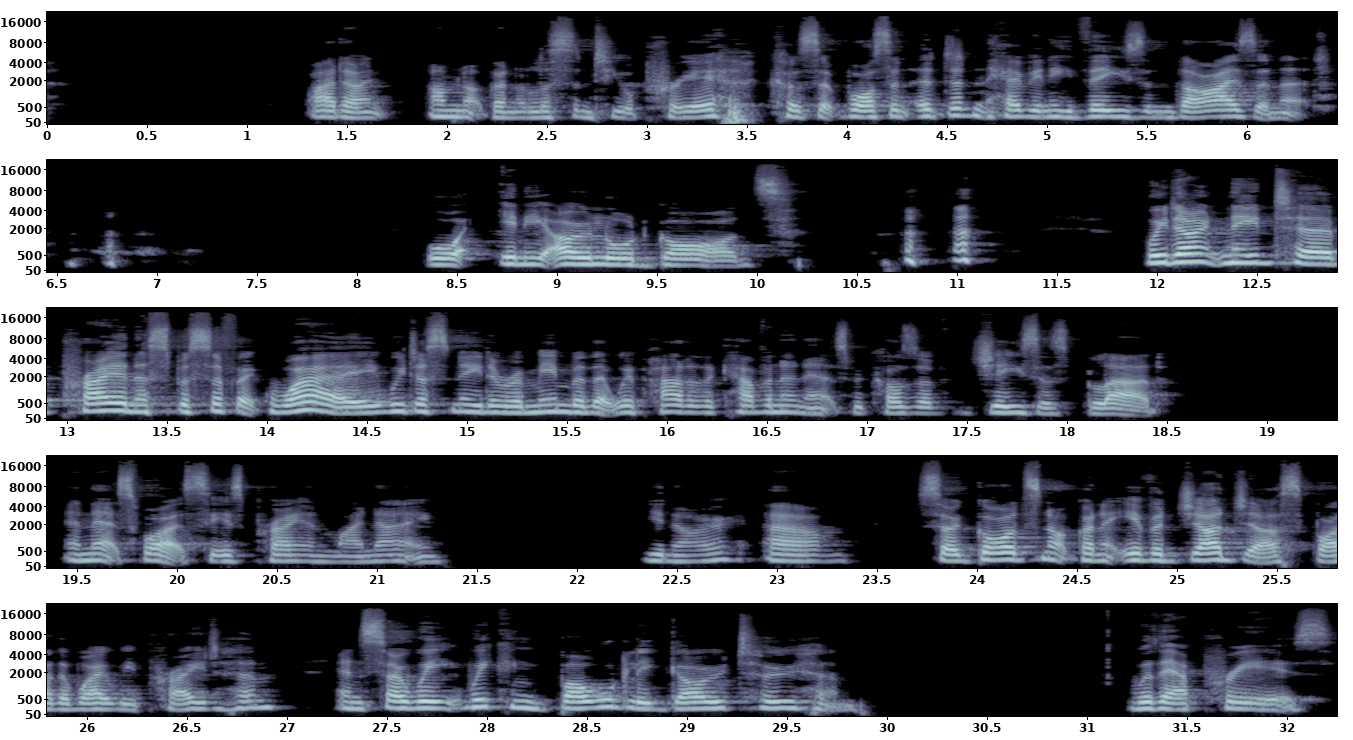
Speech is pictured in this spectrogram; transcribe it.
I don't, I'm not going to listen to your prayer because it wasn't, it didn't have any these and thys in it. or any, O Lord gods. we don't need to pray in a specific way. We just need to remember that we're part of the covenant and it's because of Jesus' blood. And that's why it says, pray in my name. You know, um, so God's not going to ever judge us by the way we pray to Him. And so we, we can boldly go to Him with our prayers.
